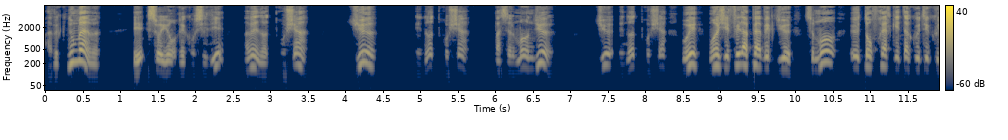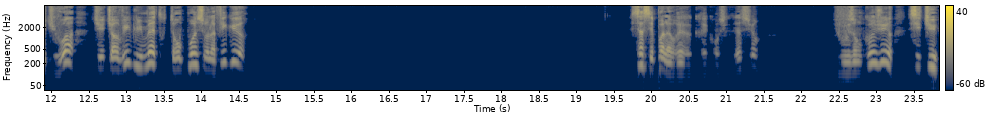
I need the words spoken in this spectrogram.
avec nous-mêmes et soyons réconciliés avec notre prochain. Dieu est notre prochain, pas seulement Dieu. Dieu est notre prochain. Oui, moi j'ai fait la paix avec Dieu. Seulement, euh, ton frère qui est à côté que tu vois, tu, as envie de lui mettre ton poing sur la figure. Ça, c'est pas la vraie réconciliation. Je vous en conjure. Si tu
